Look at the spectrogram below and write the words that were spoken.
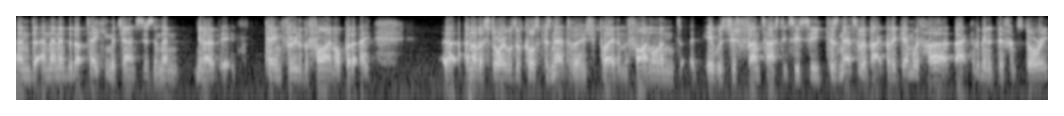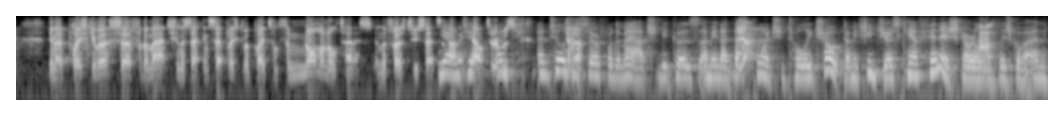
and and then ended up taking the chances, and then you know it came through to the final. But I, another story was, of course, Kuznetsova, who she played in the final, and it was just fantastic to see Kuznetsova back. But again, with her, that could have been a different story. You know, Pliskova served for the match in the second set. Pliskova played some phenomenal tennis in the first two sets yeah, of that until, encounter. It was until she know. served for the match because I mean at that Yeah. point she totally choked. I mean she just can't finish Karolina Mm. Pliskova, and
